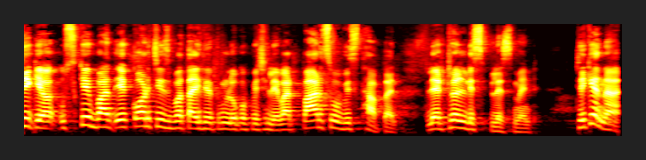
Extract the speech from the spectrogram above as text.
ठीक है, और उसके बाद एक और चीज़ बताई थी तुम लोग को पिछले बार, पार्श्व विस्थापन लेटरल डिस्प्लेसमेंट ठीक है ना?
